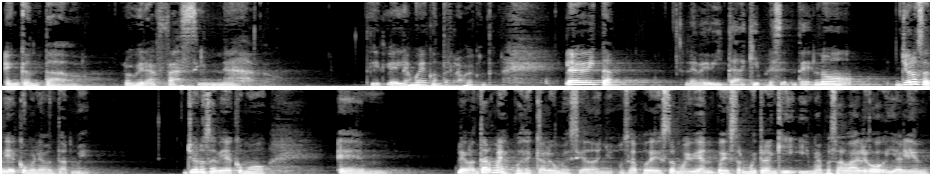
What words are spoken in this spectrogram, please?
encantado, lo hubiera fascinado. Le- les voy a contar, les voy a contar. La bebita, la bebita aquí presente, no, yo no sabía cómo levantarme. Yo no sabía cómo em, levantarme después de que algo me hacía daño. O sea, podía estar muy bien, podía estar muy tranqui y me pasaba algo y alguien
